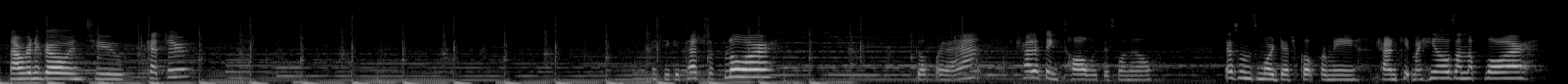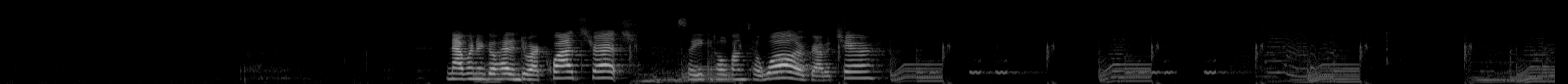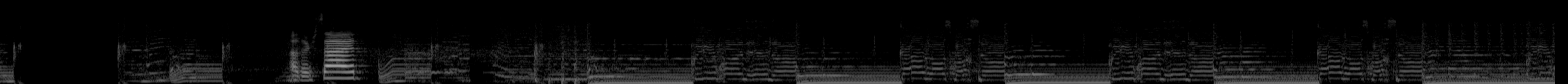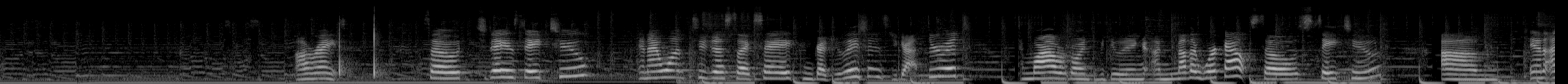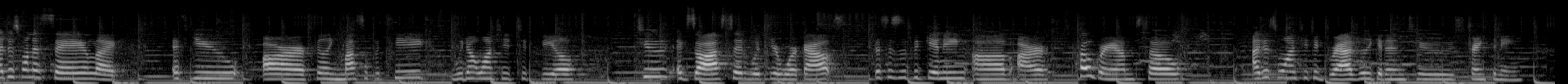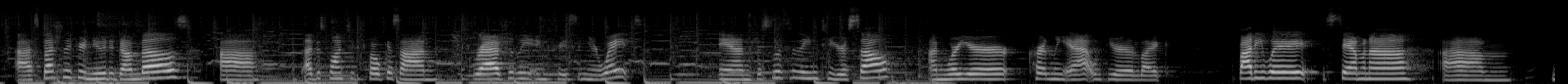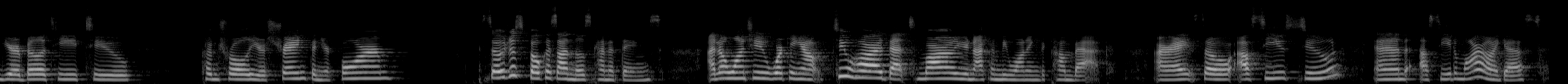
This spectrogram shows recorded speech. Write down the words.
Now we're gonna go into catcher. If you could touch the floor, go for that. Try to think tall with this one though. This one's more difficult for me, trying to keep my heels on the floor. Now we're gonna go ahead and do our quad stretch. So you can hold onto a wall or grab a chair. Other side. All right, so today is day two And I want to just like say, congratulations, you got through it. Tomorrow we're going to be doing another workout, so stay tuned. Um, and I just wanna say like, if you are feeling muscle fatigue, we don't want you to feel too exhausted with your workouts. This is the beginning of our program, so I just want you to gradually get into strengthening, uh, especially if you're new to dumbbells. Uh, I just want you to focus on gradually increasing your weight and just listening to yourself on where you're currently at with your like body weight, stamina, um, your ability to control your strength and your form. So just focus on those kind of things. I don't want you working out too hard that tomorrow you're not going to be wanting to come back. All right, so I'll see you soon and I'll see you tomorrow, I guess.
